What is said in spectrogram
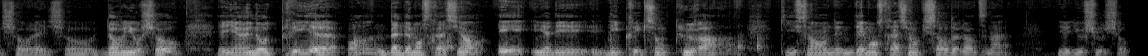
Show, Dorio Show. Et il y a un autre prix, euh, une belle démonstration, et il y a des, des prix qui sont plus rares, qui sont d'une démonstration qui sort de l'ordinaire. Il y a Yoshu Show.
